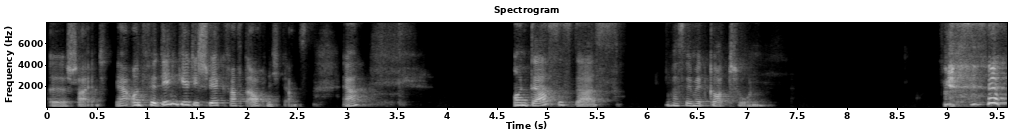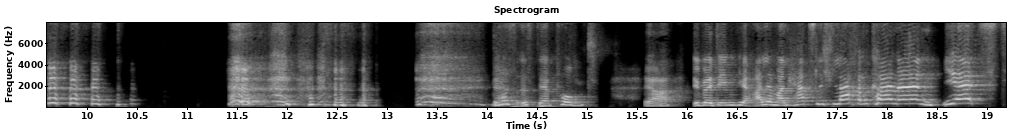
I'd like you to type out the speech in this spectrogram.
äh, scheint. Ja, und für den gilt die Schwerkraft auch nicht ganz. Ja, und das ist das, was wir mit Gott tun. das ist der Punkt, ja, über den wir alle mal herzlich lachen können. Jetzt!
